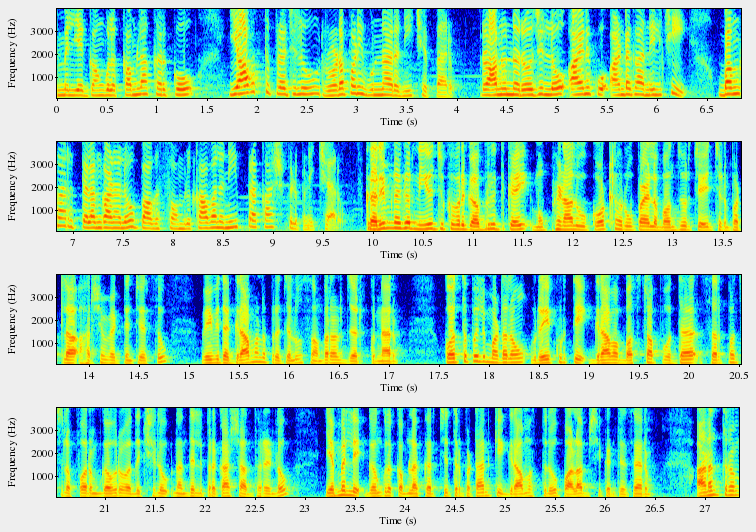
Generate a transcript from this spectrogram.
ఎమ్మెల్యే గంగుల కమలాకర్కు యావత్తు ప్రజలు రుణపడి ఉన్నారని చెప్పారు. రానున్న రోజుల్లో ఆయనకు అండగా నిలిచి బంగారు తెలంగాణలో భాగస్వాములు కావాలని ప్రకాష్ పిలుపునిచ్చారు. కరీంనగర్ నియోజకవర్గ అభివృద్ధికై ముప్పై నాలుగు కోట్ల రూపాయల మంజూరు చేయించడం పట్ల హర్షం వ్యక్తం చేస్తూ వివిధ గ్రామాల ప్రజలు సంబరాలు జరుపుకున్నారు. కొత్తపల్లి మండలం రేకుర్తి గ్రామ బస్టాప్ వద్ద సర్పంచ్ల ఫోరం గౌరవ అధ్యక్షులు నందెల్లి ప్రకాష్ ఆధ్వర్యంలో ఎమ్మెల్యే గంగుల కమలాకర్ చిత్రపటానికి గ్రామస్తులు పాలాభిషేకం చేశారు. అనంతరం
